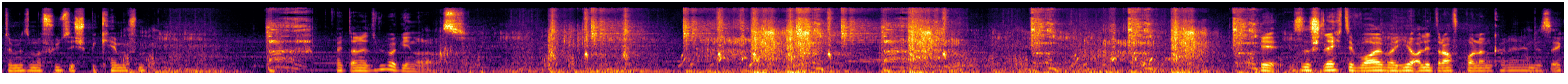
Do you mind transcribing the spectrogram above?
Glaube, den müssen wir physisch bekämpfen. Halt da nicht drüber gehen oder was? Okay, ist eine schlechte Wahl, weil hier alle draufballern können in das Eck.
